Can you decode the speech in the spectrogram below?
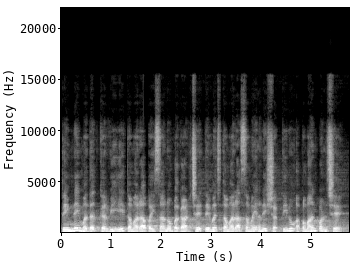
તેમને મદદ કરવી એ તમારા પૈસાનો બગાડ છે, તેમજ તમારા સમય અને શક્તિનું અપમાન પણ છે.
